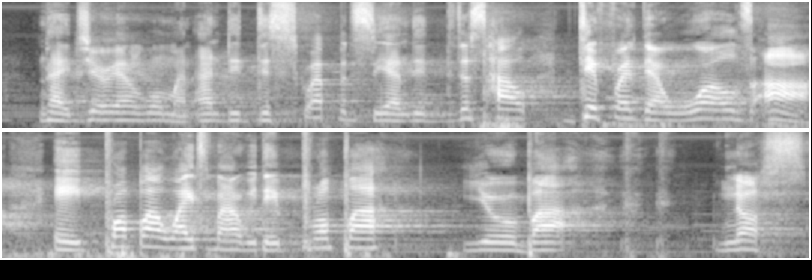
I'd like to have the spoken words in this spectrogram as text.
Nigerian woman and the discrepancy and the, just how different their worlds are. A proper white man with a proper Yoruba nurse.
